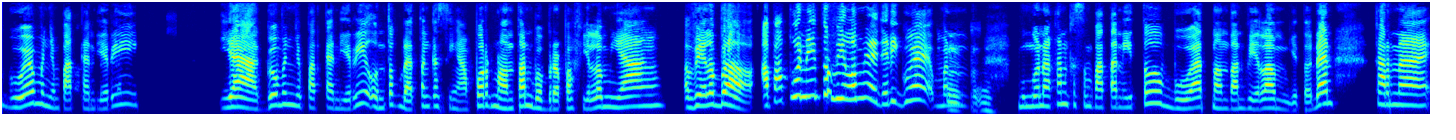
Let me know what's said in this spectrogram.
gue menyempatkan diri, ya gue menyempatkan diri untuk datang ke Singapura nonton beberapa film yang available. Apa pun itu filmnya. Jadi gue men- menggunakan kesempatan itu buat nonton film gitu. Dan karena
